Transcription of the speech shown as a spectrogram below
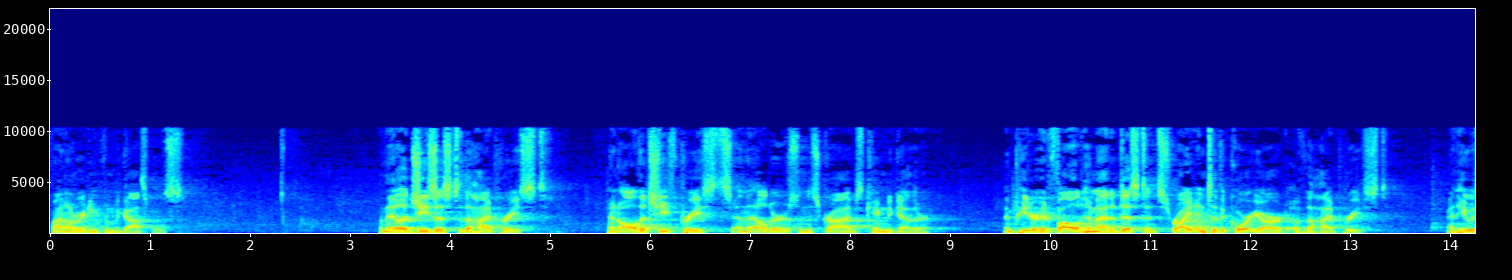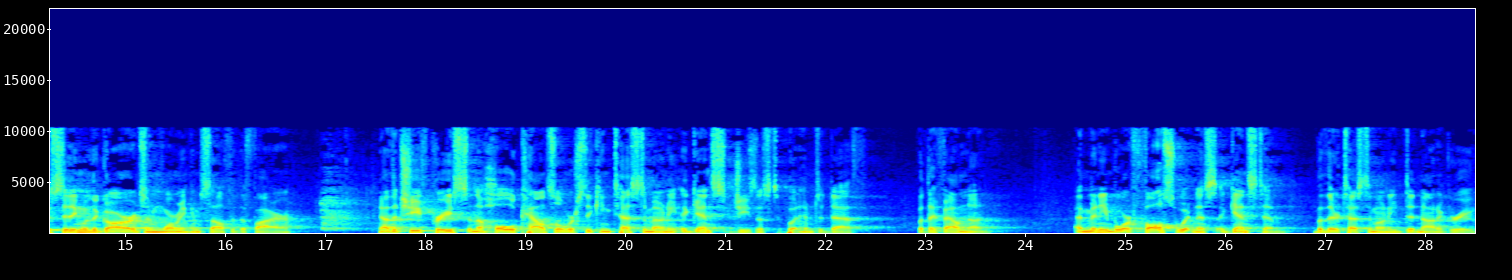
Final reading from the Gospels. And they led Jesus to the high priest, and all the chief priests and the elders and the scribes came together. And Peter had followed him at a distance, right into the courtyard of the high priest. And he was sitting with the guards and warming himself at the fire. Now the chief priests and the whole council were seeking testimony against Jesus to put him to death, but they found none. And many bore false witness against him, but their testimony did not agree.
